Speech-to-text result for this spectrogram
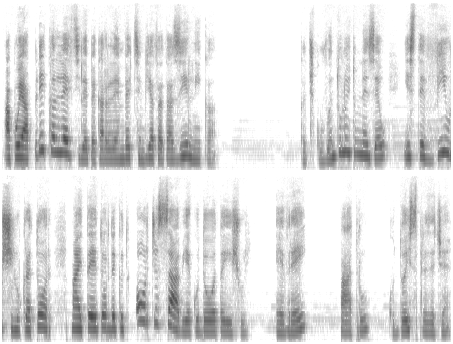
apoi aplică lecțiile pe care le înveți în viața ta zilnică. Căci cuvântul lui Dumnezeu este viu și lucrător, mai tăietor decât orice sabie cu două tăișuri. Evrei 4 cu 12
